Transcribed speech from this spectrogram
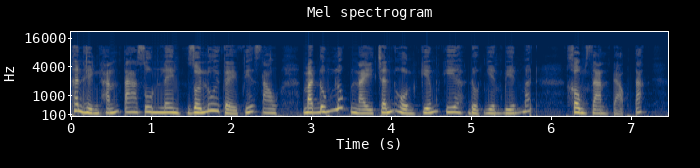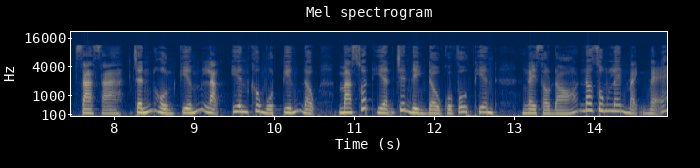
thân hình hắn ta run lên rồi lui về phía sau, mà đúng lúc này chấn hồn kiếm kia đột nhiên biến mất. Không gian đạo tắc, xa xa, chấn hồn kiếm lặng yên không một tiếng động mà xuất hiện trên đỉnh đầu của Vô Thiên. Ngay sau đó, nó rung lên mạnh mẽ,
